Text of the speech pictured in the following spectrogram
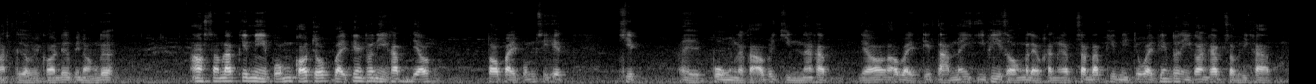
มักเกลือไว้ก่อนเด้อพี่น้องเด้อเอาสำหรับคลิปนี้ผมขอจบไว้เพียงเท่านี้ครับเดี๋ยวต่อไปผมสิเฮ็ดคลิปไอ้ปรุงแล้วก็เอาไปกินนะครับ เดี๋ยวเอาไว้ติดตามใน EP 2กันแล้วกันครับสำหรับคลิปนี้จบไว้เพียงเท่านี้ก่อนครับ สวัสดีครับ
